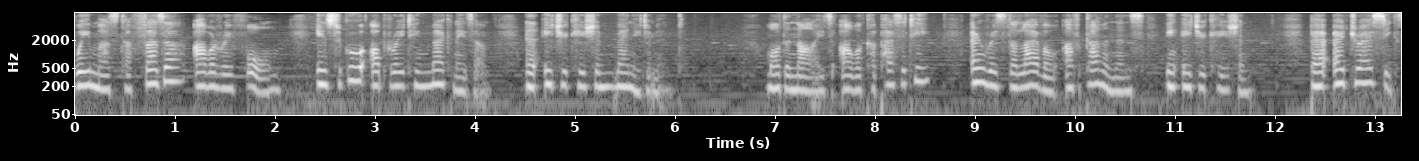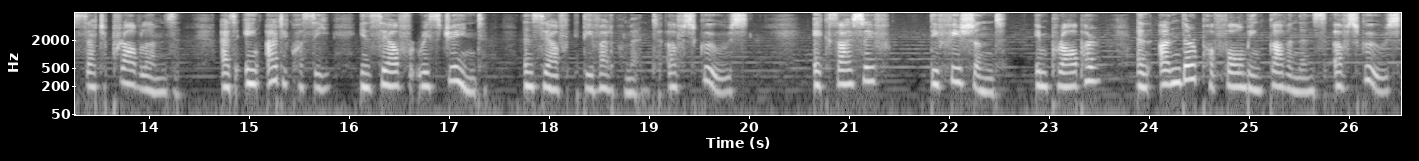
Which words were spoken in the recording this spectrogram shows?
we must further our reform in school operating mechanism and education management, modernize our capacity and raise the level of governance in education by addressing such problems as inadequacy in self restraint and self development of schools, excessive, deficient, improper, and underperforming governance of schools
